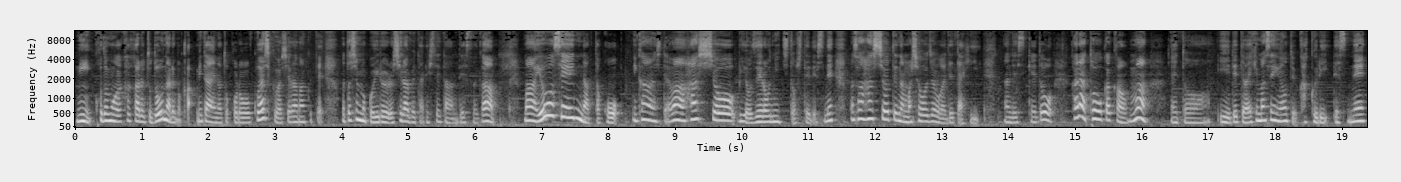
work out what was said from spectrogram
に子供がかかるとどうなるのかみたいなところを詳しくは知らなくて私もいろいろ調べたりしてたんですが、まあ、陽性になった子に関しては発症日を0日としてですね、まあ、その発症っていうのはま症状が出た日なんですけどから10日間はえっと、家出てはいけませんよという隔離ですね。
